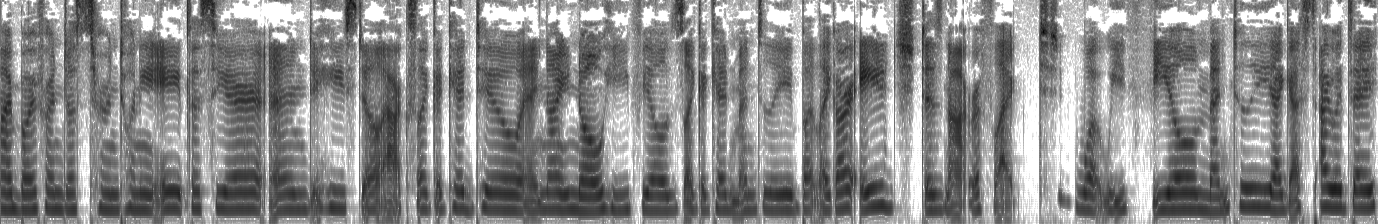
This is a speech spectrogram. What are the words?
My boyfriend just turned 28 this year and he still acts like a kid too. And I know he feels like a kid mentally, but like our age does not reflect what we feel mentally, I guess I would say,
